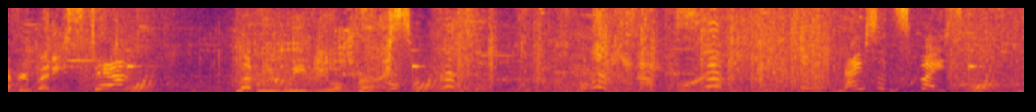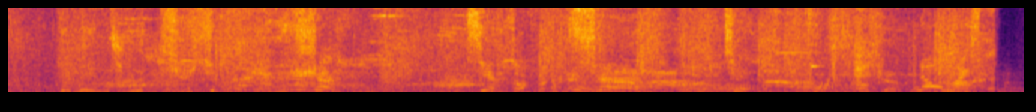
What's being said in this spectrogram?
Everybody stand! Let me weave you a verse. Nice and spicy! The winds would No, my...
